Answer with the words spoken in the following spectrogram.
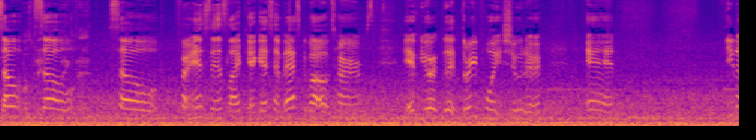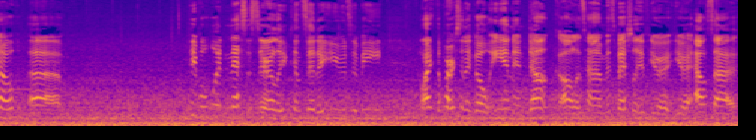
So, Most people so, so, for instance, like I guess in basketball terms, if you're a good three point shooter, and you know, uh, people wouldn't necessarily consider you to be like the person to go in and dunk all the time, especially if you're you're outside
